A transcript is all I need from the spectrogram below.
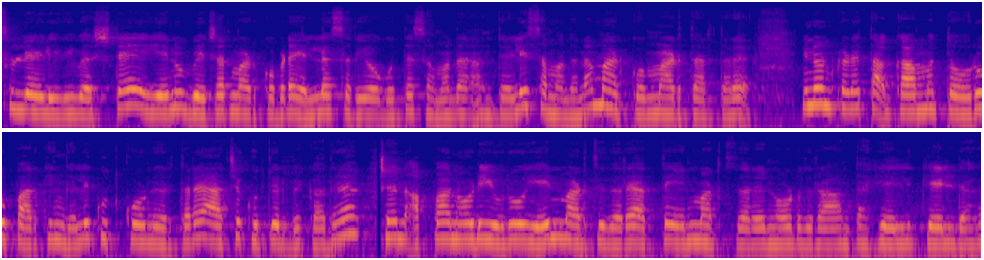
ಸುಳ್ಳು ಹೇಳಿದ್ದೀವಿ ಅಷ್ಟೇ. ಏನು ಬೇಜಾರು ಮಾಡ್ಕೋಬೇಡ, ಎಲ್ಲ ಸರಿ ಹೋಗುತ್ತೆ, ಸಮಾಧಾನ ಅಂತೇಳಿ ಸಮಾಧಾನ ಮಾಡ್ಕೊ, ಮಾಡ್ತಾ ಇರ್ತಾರೆ. ಇನ್ನೊಂದು ತ ಕಾಮತ್ ಅವರು ಪಾರ್ಕಿಂಗಲ್ಲಿ ಕೂತ್ಕೊಂಡಿರ್ತಾರೆ. ಆಚೆ ಕೂತಿರ್ಬೇಕಾದ್ರೆ ಚಂದ್ ಅಪ್ಪ ನೋಡಿ ಇವರು ಏನು ಮಾಡ್ತಿದ್ದಾರೆ, ಅತ್ತೆ ಏನು ಮಾಡ್ತಿದ್ದಾರೆ ನೋಡಿದ್ರಾ? ಅಂತ ಹೇಳಿ ಕೇಳಿದಾಗ,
